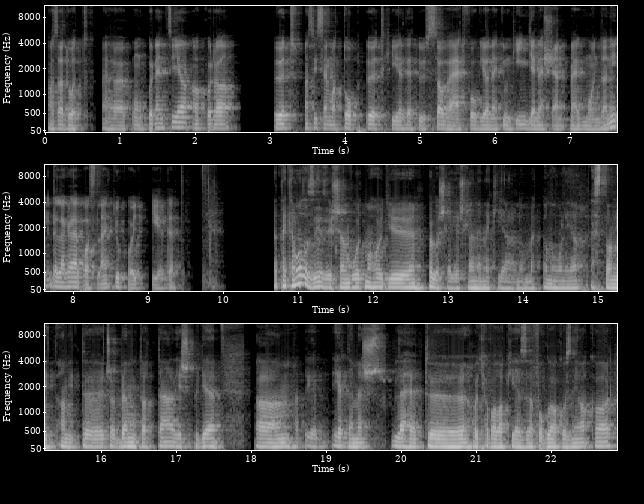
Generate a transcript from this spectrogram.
az adott uh, konkurencia, akkor a 5, azt hiszem a top 5 hirdető szavát fogja nekünk ingyenesen megmondani, de legalább azt látjuk, hogy hirdet. Hát nekem az az érzésem volt ma, hogy fölösleges lenne neki állnom megtanulnia ezt, amit, amit csak bemutattál, és ugye hát érdemes lehet, hogyha valaki ezzel foglalkozni akar,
